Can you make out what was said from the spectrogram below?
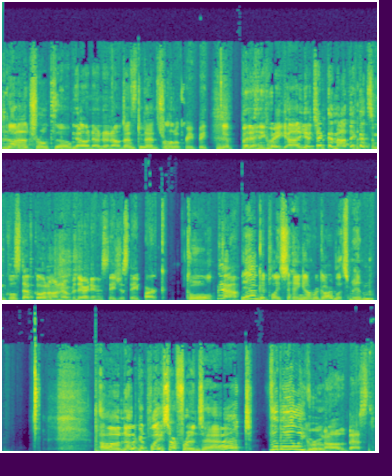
Not in the Uh, trunk, though. No, no, no, no. That's do that's a little creepy. Yep. But anyway, uh, yeah, check them out. They've got some cool stuff going on over there at Anastasia State Park. Cool. Yeah. Yeah, good place to hang out regardless, man. Uh, another good place, our friends at the Bailey Group. Oh, the best.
